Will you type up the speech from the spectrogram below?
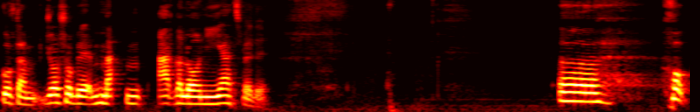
گفتم جاشو به عقلانیت بده. خب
